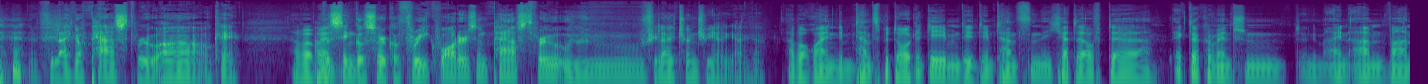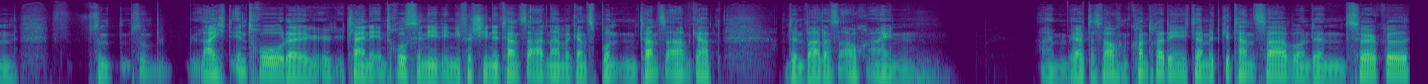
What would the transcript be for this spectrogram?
Vielleicht noch Pass-Through, ah, okay. Aber, bei, Aber Single Circle Three Quarters und Pass-Through, uh, vielleicht schon schwieriger, ja. Aber auch einen dem Tanz Bedeutung geben, dem, dem Tanzen. Ich hatte auf der ECTA Convention, in dem einen Abend waren so, so leicht Intro oder äh, kleine Intros in die, in die verschiedenen Tanzarten, haben wir ganz bunten Tanzabend gehabt. Und dann war das auch ein, ein ja, das war auch ein Kontra, den ich da mitgetanzt habe und dann Circle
